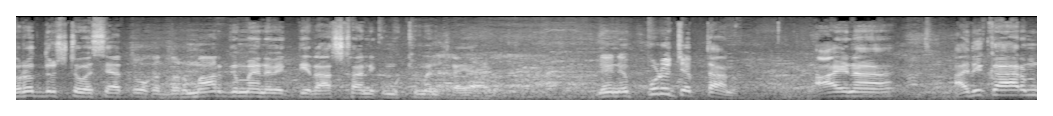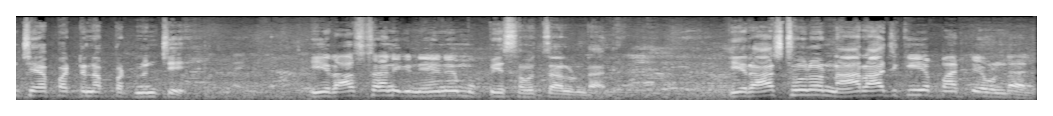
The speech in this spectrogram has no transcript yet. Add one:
దురదృష్టవశాత్తు ఒక దుర్మార్గమైన వ్యక్తి రాష్ట్రానికి ముఖ్యమంత్రి అయ్యాడు. నేను ఎప్పుడూ చెప్తాను. ఆయన అధికారం చేపట్టినప్పటి నుంచి ఈ రాష్ట్రానికి నేనే ముప్పై సంవత్సరాలు ఉండాలి. ఈ రాష్ట్రంలో నా రాజకీయ పార్టీ ఉండాలి.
